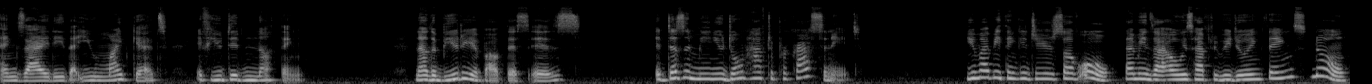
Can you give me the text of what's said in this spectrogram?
anxiety that you might get if you did nothing. Now, the beauty about this is it doesn't mean you don't have to procrastinate. You might be thinking to yourself, oh, that means I always have to be doing things. No,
